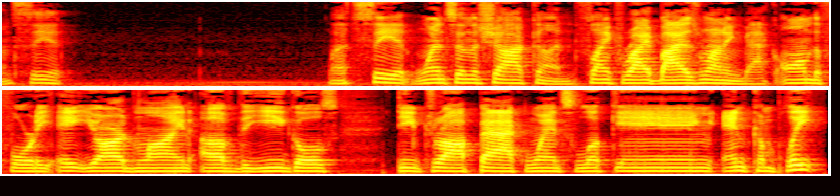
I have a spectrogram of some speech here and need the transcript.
Let's see it. Let's see it. Wentz in the shotgun, flanked right by his running back on the 48 yard line of the Eagles. Deep drop back. Wentz looking incomplete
